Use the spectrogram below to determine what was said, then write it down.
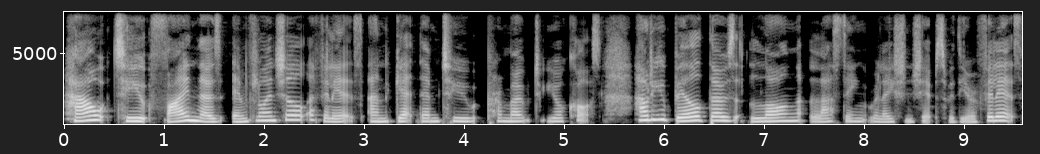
how to find those influential affiliates and get them to promote your course. How do you build those long lasting relationships with your affiliates?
